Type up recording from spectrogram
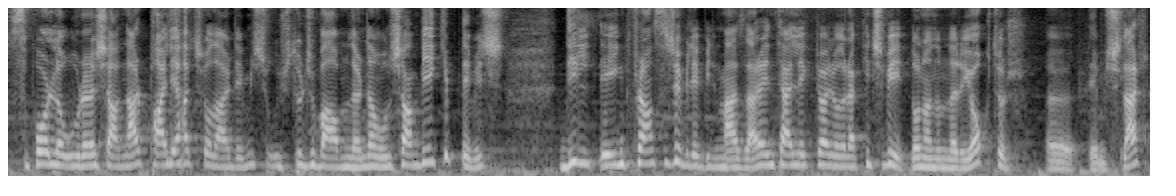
Sporla uğraşanlar palyaçolar demiş, uyuşturucu bağımlılarından oluşan bir ekip demiş. Dil, e, Fransızca bile bilmezler, entelektüel olarak hiçbir donanımları yoktur e, demişler.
